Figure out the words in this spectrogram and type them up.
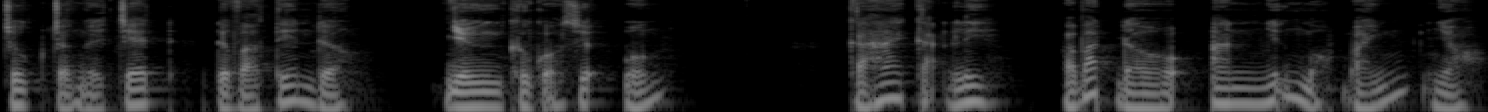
Chúc cho người chết được vào tiên đường, nhưng không có rượu uống. Cả hai cạn ly và bắt đầu ăn những mẩu bánh nhỏ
